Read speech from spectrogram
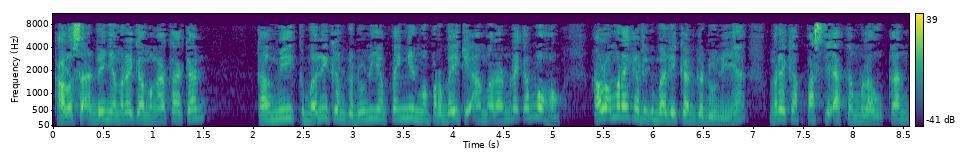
Kalau seandainya mereka mengatakan, kami kembalikan ke dunia pengen memperbaiki amalan mereka bohong. Kalau mereka dikembalikan ke dunia, mereka pasti akan melakukan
